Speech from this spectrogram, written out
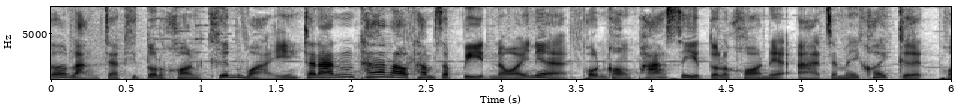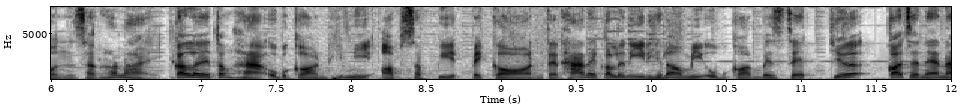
ก็หลังจากที่ตัวละครเคลื่อนไหว ฉะนั้นถ้าเราทำสปีดน้อยเนี่ยผลของพาสซีฟตัวละครเนี่ยอาจจะไม่ค่อยเกิดผลสักเท่าไหร่ ก็เลยต้องหาอุปกรณ์ที่มีออฟสปีดไปก่อน แต่ถ้าในกรณีที่เรามีอุปกรณ์เป็นเซตเยอะก็จะแนะน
